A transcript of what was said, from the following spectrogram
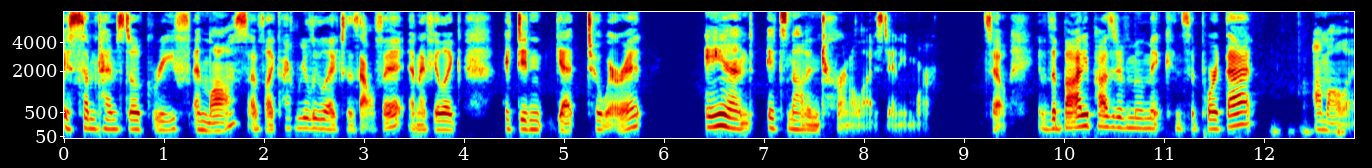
is sometimes still grief and loss of like, I really liked this outfit and I feel like I didn't get to wear it. And it's not internalized anymore. So if the body positive movement can support that, I'm all in.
